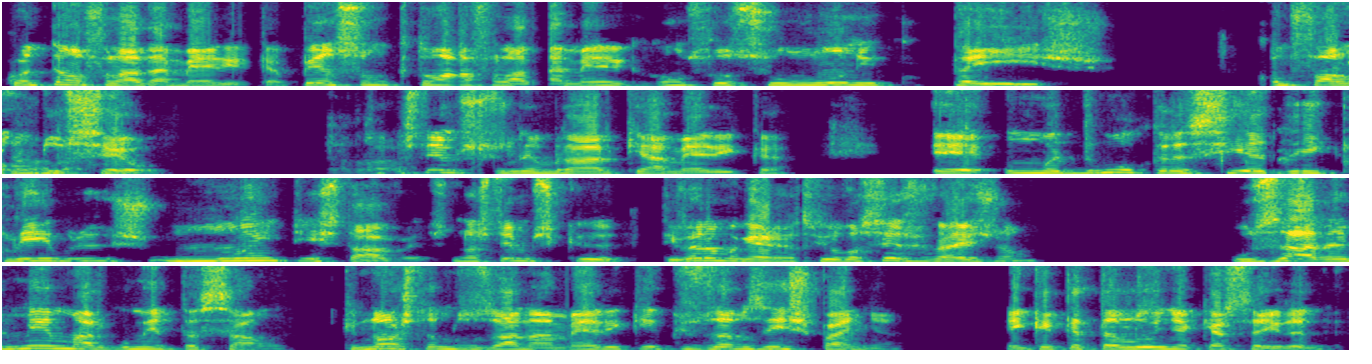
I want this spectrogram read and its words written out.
quando estão a falar da América, pensam que estão a falar da América como se fosse um único país, como falam é do seu. É Nós temos que lembrar que a América é uma democracia de equilíbrios muito instáveis. Nós temos que, tiver uma guerra civil, vocês vejam, usar a mesma argumentação que nós estamos a usar na América e que usamos em Espanha, em que a Catalunha quer sair.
